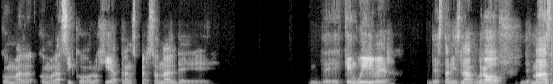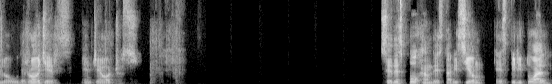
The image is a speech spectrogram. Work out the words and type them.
como la, como la psicología transpersonal de, de Ken Wilber, de Stanislav Grof, de Maslow, de Rogers, entre otros. Se despojan de esta visión espiritual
